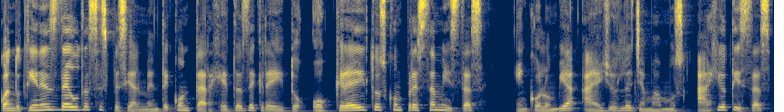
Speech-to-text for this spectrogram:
cuando tienes deudas especialmente con tarjetas de crédito o créditos con prestamistas, en Colombia a ellos les llamamos agiotistas,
